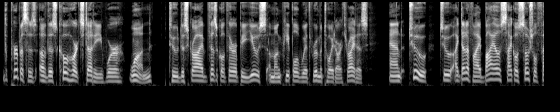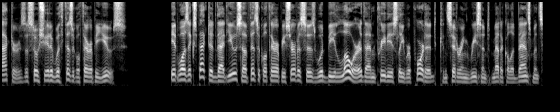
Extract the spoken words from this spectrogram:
The purposes of this cohort study were 1. To describe physical therapy use among people with rheumatoid arthritis, and 2 to identify biopsychosocial factors associated with physical therapy use. It was expected that use of physical therapy services would be lower than previously reported, considering recent medical advancements,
